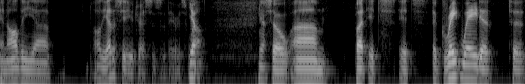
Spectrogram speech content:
and all the uh, all the other city addresses are there as Yep. well Yep. so um, but it's it's a great way to to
